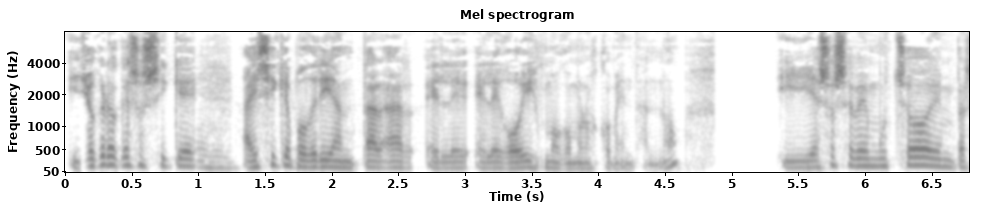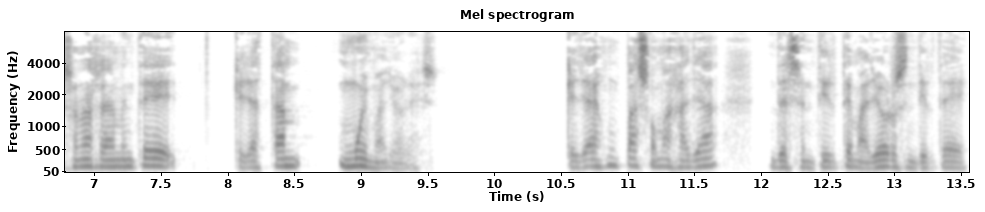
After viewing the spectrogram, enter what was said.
Y yo creo que eso sí que, ahí sí que podría entrar el, el egoísmo, como nos comentan, ¿no? Y eso se ve mucho en personas realmente que ya están muy mayores. Que ya es un paso más allá de sentirte mayor o sentirte,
